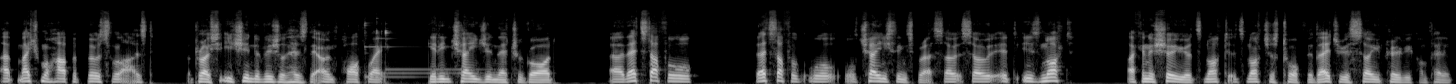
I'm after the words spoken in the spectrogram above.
uh, much more hyper personalized approach. Each individual has their own pathway, getting change in that regard. Uh, that stuff will that stuff will, will, will change things for us. So so it is not. I can assure you, it's not. It's not just talk. The data is so incredibly compelling.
